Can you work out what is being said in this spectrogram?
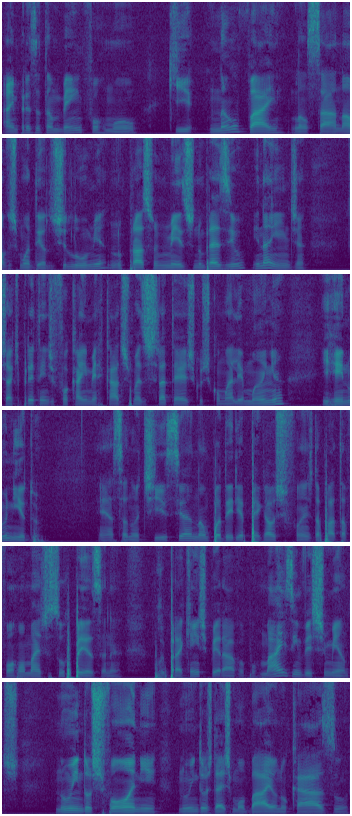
A empresa também informou que não vai lançar novos modelos de Lumia no próximo meses no Brasil e na Índia, já que pretende focar em mercados mais estratégicos como Alemanha e Reino Unido. Essa notícia não poderia pegar os fãs da plataforma mais de surpresa, né? Porque para quem esperava por mais investimentos no Windows Phone, no Windows 10 Mobile, no caso,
